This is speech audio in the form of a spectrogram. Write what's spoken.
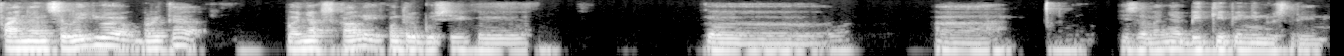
financially juga mereka banyak sekali kontribusi ke ke uh, istilahnya beekeeping industri ini.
